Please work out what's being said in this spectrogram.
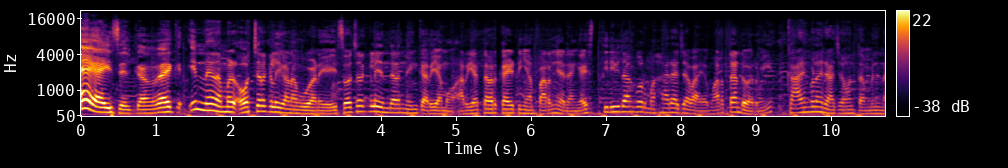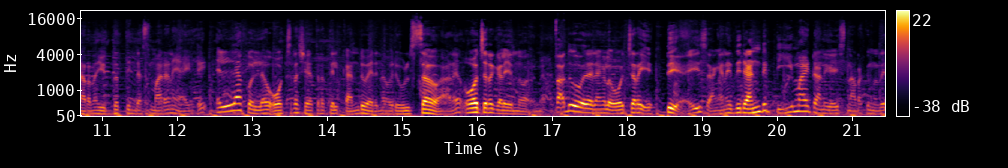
ഏ ഐസ് വെൽക്കം ബാക്ക് ഇന്ന് നമ്മൾ ഓച്ചറക്കളി കാണാൻ പോവുകയാണ് ഗൈസ് ഓച്ചറക്കളി എന്താണെന്ന് നിങ്ങൾക്ക് അറിയാമോ അറിയാത്തവർക്കായിട്ട് ഞാൻ പറഞ്ഞുതരാം ഗൈസ് തിരുവിതാംകൂർ മഹാരാജാവായ മാർത്താണ്ഡവർമ്മി കായംകുളം രാജാവും തമ്മിൽ നടന്ന യുദ്ധത്തിന്റെ സ്മരണയായിട്ട് എല്ലാ കൊല്ലവും ഓച്ചിറ ക്ഷേത്രത്തിൽ കണ്ടുവരുന്ന ഒരു ഉത്സവമാണ് ഓച്ചിറക്കളി എന്ന് പറയുന്നത്. അതുപോലെ ഞങ്ങൾ ഓച്ചിറ എത്തി ഗൈസ് അങ്ങനെ ഇത് രണ്ട് ടീമായിട്ടാണ് ഗൈസ് നടക്കുന്നത്.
